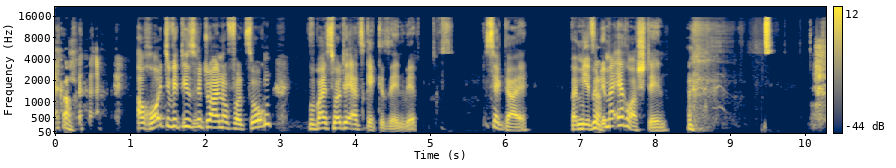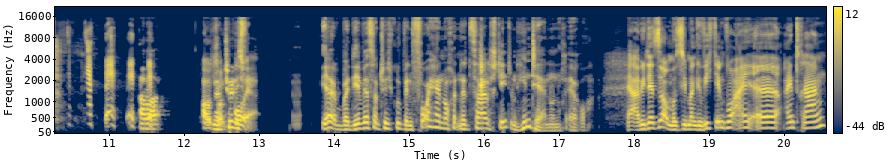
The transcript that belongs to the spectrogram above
Ach. Auch heute wird dieses Ritual noch vollzogen, wobei es heute eher als Gag gesehen wird. Ist ja geil. Bei mir wird Ja. immer Error stehen. Aber Natürlich. vorher. ja, bei dir wäre es natürlich gut, wenn vorher noch eine Zahl steht und hinterher nur noch Error. Ja, habe ich letztes auch. Muss ich mein Gewicht irgendwo ein, äh, eintragen?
